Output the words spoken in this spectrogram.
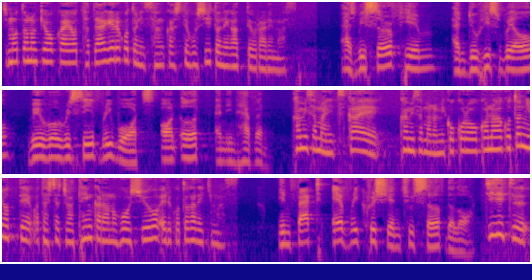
地元の教会を立て上げることに参加してほしいと願っておられます。As we serve Him and do His will, we will receive rewards on earth and in heaven. 神様に仕え、神様の御心を行うことによって私たちは天からの報酬を得ることができます。In fact, every Christian should serve the Lord. 事実、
